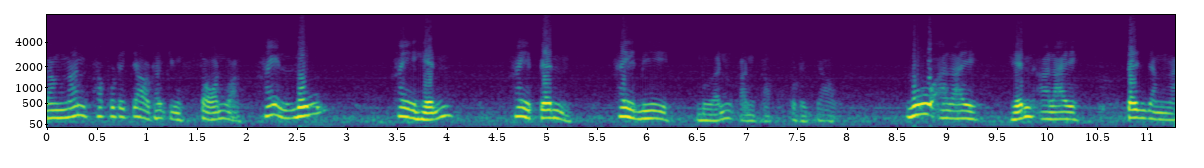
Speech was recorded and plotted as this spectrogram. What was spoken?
ดังนั้นพระพุทธเจ้าท่านจึงสอนว่า ให้รู้ ให้เห็น ให้เป็น ให้มีเหมือนกันกับพระพุทธเจ้า รู้อะไร เห็นอะไร เป็นยังไง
